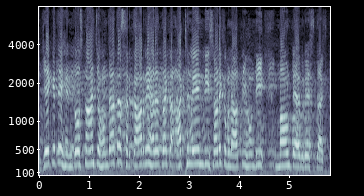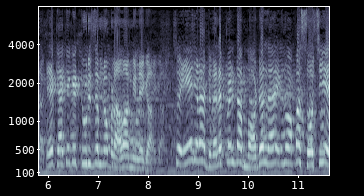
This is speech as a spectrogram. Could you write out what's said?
ਜੇ ਕਿਤੇ ਹਿੰਦੁਸਤਾਨ 'ਚ ਹੁੰਦਾ ਤਾਂ ਸਰਕਾਰ ਨੇ ਹਲੇ ਤੱਕ 8 ਲੇਨ ਦੀ ਸੜਕ ਬਣਾਤੀ ਹੁੰਦੀ ਮਾਊਂਟ ਐਵਰੇਸਟ ਤੱਕ। ਇਹ ਕਹਿ ਕੇ ਕਿ ਟੂਰਿਜ਼ਮ ਨੂੰ ਬੜਾਵਾ ਮਿਲੇਗਾ। ਸੋ ਇਹ ਜਿਹੜਾ ਡਿਵੈਲਪਮੈਂਟ ਦਾ ਮਾਡਲ ਹੈ ਇਹਨੂੰ ਆਪਾਂ ਸੋਚੀਏ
